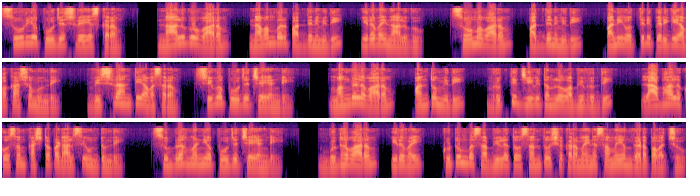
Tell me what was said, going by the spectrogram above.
సూర్య పూజ శ్రేయస్కరం. నాలుగో వారం నవంబర్ పద్దెనిమిది ఇరవై నాలుగు. సోమవారం పద్దెనిమిది. పని ఒత్తిడి పెరిగే అవకాశం ఉంది. విశ్రాంతి అవసరం. శివ పూజ చేయండి. మంగళవారం పంతొమ్మిది. వృత్తి జీవితంలో అభివృద్ధి. లాభాల కోసం కష్టపడాల్సి ఉంటుంది. సుబ్రహ్మణ్య పూజ చేయండి. బుధవారం ఇరవై కుటుంబ సభ్యులతో సంతోషకరమైన సమయం గడపవచ్చు.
